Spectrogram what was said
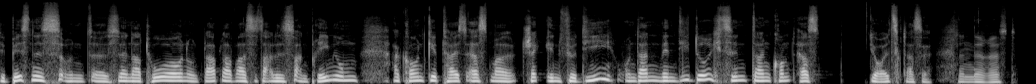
die Business und äh, Senatoren und bla bla, was es da alles an Premium-Account gibt, heißt erstmal Check-in für die und dann, wenn die durch sind, dann kommt erst die Holzklasse. Dann der Rest.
